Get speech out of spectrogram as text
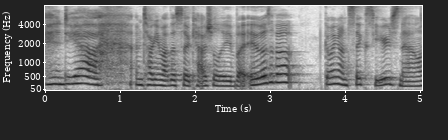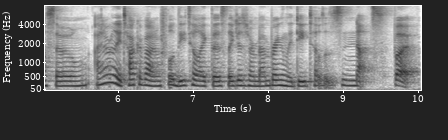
And yeah i'm talking about this so casually but it was about going on six years now, so I don't really talk about in full detail like this. Like just remembering the details is nuts. But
